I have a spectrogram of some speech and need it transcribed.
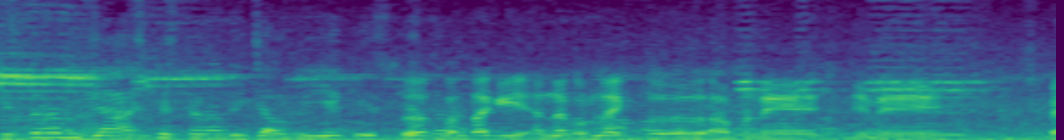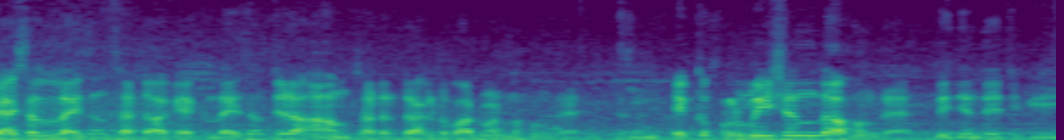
ਕਿਸ ਤਰ੍ਹਾਂ ਦੀ ਜਾਂਚ ਕਿਸ ਤਰ੍ਹਾਂ ਦੀ ਚੱਲ ਰਹੀ ਹੈ ਕਿ ਇਸ ਸਰ ਤਰ੍ਹਾਂ ਪਤਾ ਕੀ ਇਹਨਾਂ ਕੋਲ ਨਾ ਇੱਕ ਆਪਣੇ ਜਿਵੇਂ ਸਪੈਸ਼ਲ ਲਾਇਸੈਂਸ ਸਾਡਾ ਆ ਗਿਆ। ਇੱਕ ਲਾਇਸੈਂਸ ਜਿਹੜਾ ਆਮ ਸਾਡਾ ਡਰੱਗ ਡਿਪਾਰਟਮੈਂਟ ਦਾ ਹੁੰਦਾ ਹੈ। ਇੱਕ ਪਰਮਿਸ਼ਨ ਦਾ ਹੁੰਦਾ ਹੈ ਵੀ ਜਿਹਦੇ ਚ ਕੀ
